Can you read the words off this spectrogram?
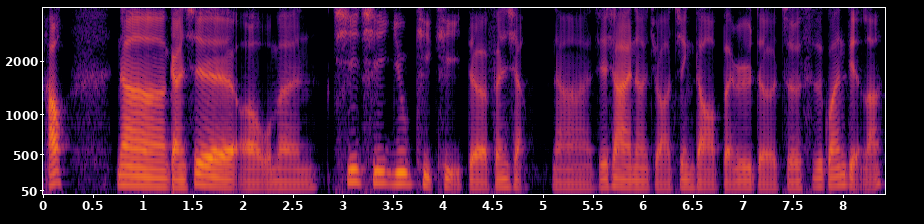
好，那感谢呃我们七七 U K K 的分享。那接下来呢，就要进到本日的哲思观点了。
